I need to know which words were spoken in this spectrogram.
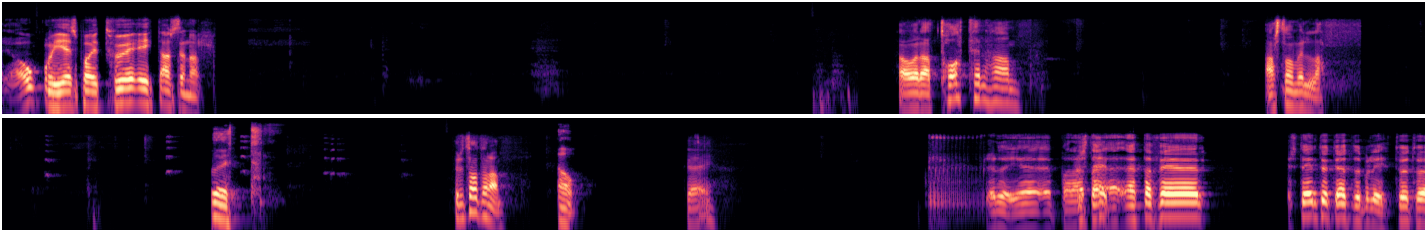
Já. Og ég spáði 2-1 Arsenal. Þá er það Tottenham Aston Villa. 2-1. Fyrir Tottenham. Já, Ok. Herðu, ég bara, Þetta fer steindögt jafntefli, 2-2.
